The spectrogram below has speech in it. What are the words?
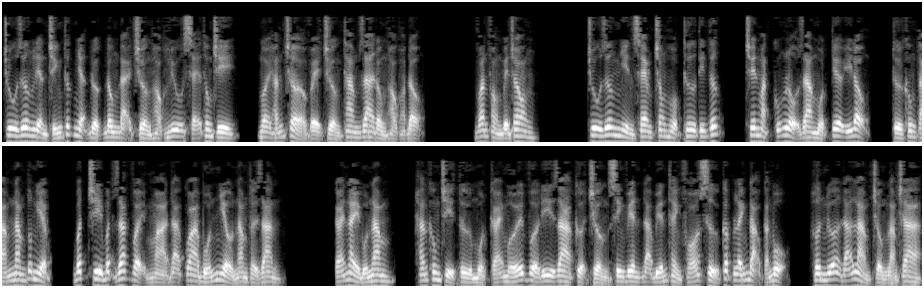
Chu Dương liền chính thức nhận được Đông Đại trường học hưu sẽ thông chi, mời hắn trở về trường tham gia đồng học hoạt động. Văn phòng bên trong, Chu Dương nhìn xem trong hộp thư tin tức, trên mặt cũng lộ ra một tia ý động, từ 08 năm tốt nghiệp, bất chi bất giác vậy mà đã qua bốn nhiều năm thời gian. Cái này 4 năm, hắn không chỉ từ một cái mới vừa đi ra cửa trường sinh viên đã biến thành phó sử cấp lãnh đạo cán bộ, hơn nữa đã làm chồng làm cha,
